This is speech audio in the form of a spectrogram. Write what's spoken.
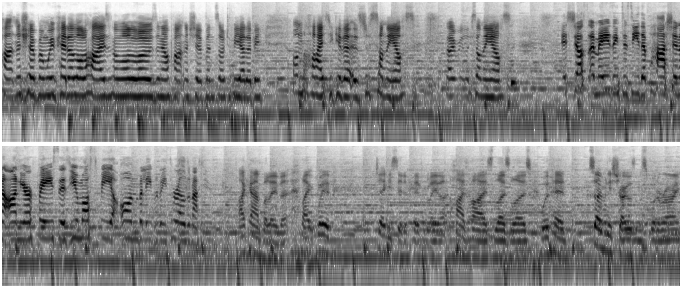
partnership, and we've had a lot of highs and a lot of lows in our partnership, and so to be able to be on the high together is just something else. Like really something else. It's just amazing to see the passion on your faces. You must be unbelievably thrilled, Matthew. I can't believe it. Like we've, Jackie said it perfectly. Like highs are highs, lows are lows. We've had so many struggles in the sport of rowing,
